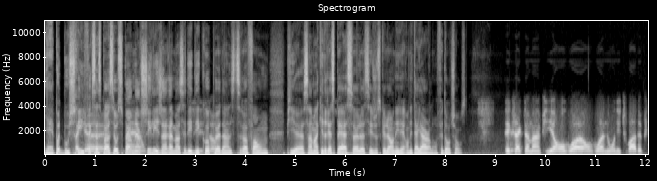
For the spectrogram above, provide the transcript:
Il n'y avait pas de boucherie, Fait fait que, que, ça se passait au ben supermarché, non. les gens ramassaient des découpes ça. euh, dans le styrofoam, puis euh, sans manquer de respect à ça, c'est juste que là, on est, on est ailleurs, là, on fait d'autres choses. Exactement. Puis euh, on voit, on voit, nous, on est ouvert depuis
